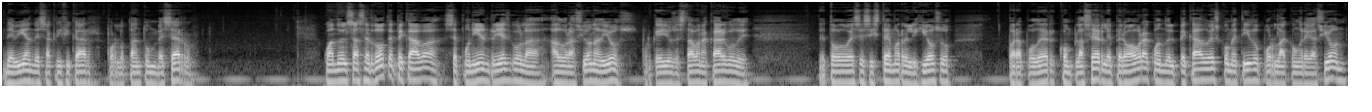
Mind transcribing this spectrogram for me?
debían de sacrificar por lo tanto un becerro. Cuando el sacerdote pecaba se ponía en riesgo la adoración a Dios porque ellos estaban a cargo de, de todo ese sistema religioso para poder complacerle, pero ahora cuando el pecado es cometido por la congregación,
